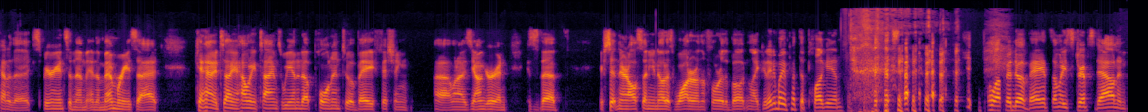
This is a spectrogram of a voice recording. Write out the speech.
kind of the experience and them and the memories that can't tell you how many times we ended up pulling into a bay fishing uh, when i was younger and because the you're sitting there and all of a sudden you notice water on the floor of the boat and like, did anybody put the plug in? Pull up into a bay and somebody strips down and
